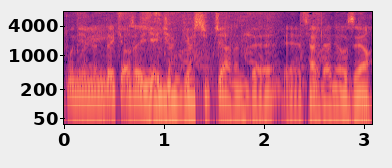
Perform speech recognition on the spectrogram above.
분 있는데 껴서 얘기하기가 쉽지 않은데, 예, 잘 다녀오세요.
